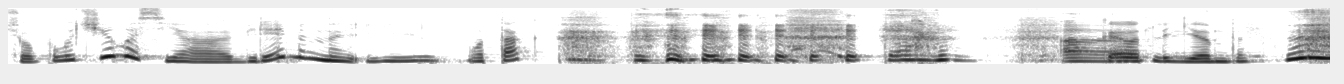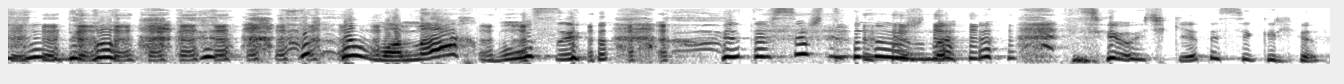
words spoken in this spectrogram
все получилось, я беременна, и вот так. А, Такая вот легенда. Монах, бусы. Это все, что нужно. Девочки, это секрет.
